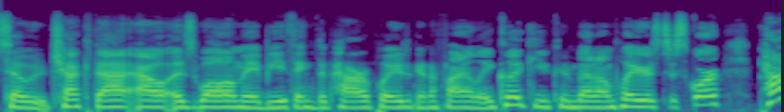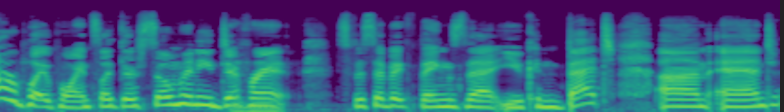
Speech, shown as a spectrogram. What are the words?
so check that out as well. Maybe you think the power play is going to finally click. You can bet on players to score power play points. Like there's so many different specific things that you can bet. Um, and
